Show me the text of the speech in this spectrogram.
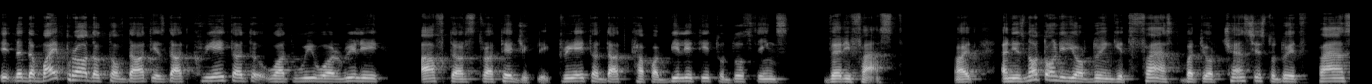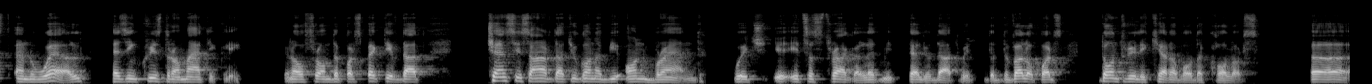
it, the, the byproduct of that is that created what we were really after strategically, created that capability to do things very fast, right? And it's not only you're doing it fast, but your chances to do it fast and well has increased dramatically. You know, from the perspective that chances are that you're going to be on brand, which it's a struggle. Let me tell you that with the developers don't really care about the colors. Uh,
